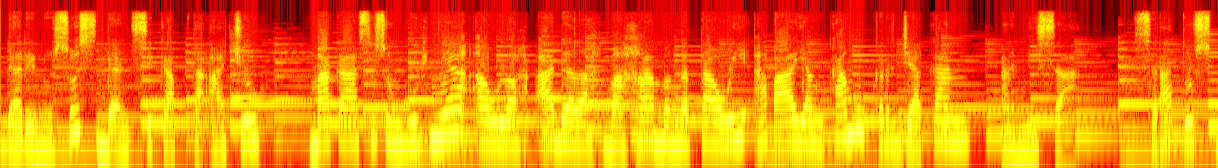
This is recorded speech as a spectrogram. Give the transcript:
dari nusus dan sikap tak acuh, maka sesungguhnya Allah adalah maha mengetahui apa yang kamu kerjakan. An-Nisa 128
